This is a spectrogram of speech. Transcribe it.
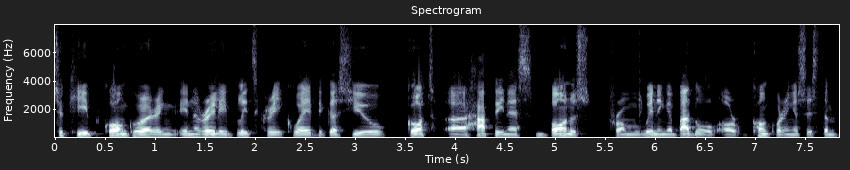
to keep conquering in a really blitzkrieg way because you got a happiness bonus from winning a battle or conquering a system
